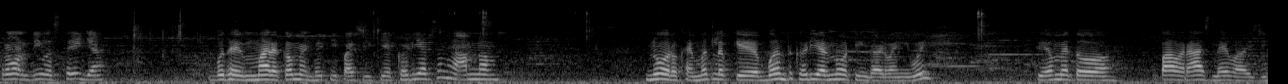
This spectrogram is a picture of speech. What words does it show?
ત્રણ દિવસ થઈ ગયા. બધાય મારે કમેન્ટ હતી પાછી કે ઘડિયાળ છે ને આમ નામ ન રખાય. મતલબ કે બંધ ઘડિયાળ ન ટીંગાડવાની હોય. તે અમે તો પાવર આજ લેવા હજી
